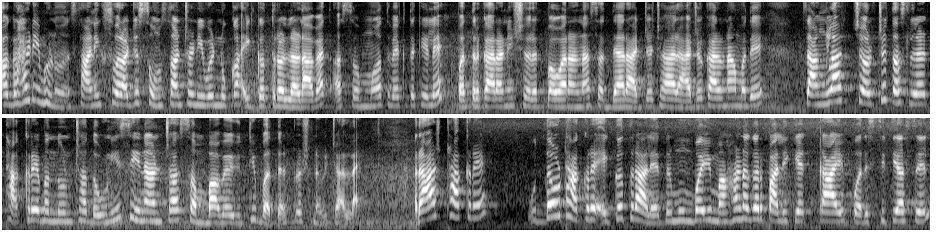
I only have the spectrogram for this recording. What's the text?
आघाडी म्हणून स्थानिक स्वराज्य संस्थांच्या निवडणुका एकत्र लढाव्यात असं मत व्यक्त केले. पत्रकारांनी शरद पवारांना सध्या राज्याच्या राजकारणामध्ये चांगला चर्चेत असलेल्या ठाकरे बंधूंच्या दोन्ही सेनांच्या संभाव्य युतीबद्दल प्रश्न विचारलाय. राज ठाकरे उद्धव ठाकरे एकत्र आले तर मुंबई महानगरपालिकेत काय परिस्थिती असेल?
